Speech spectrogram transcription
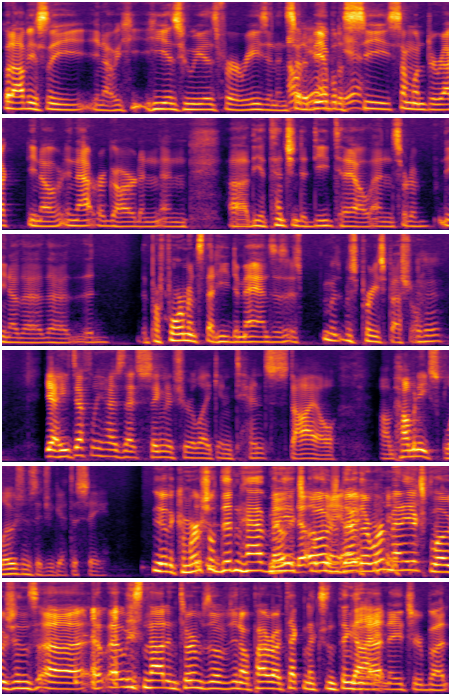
but obviously, you know, he, he is who he is for a reason, and so oh, to yeah, be able to yeah. see someone direct, you know, in that regard, and and uh, the attention to detail and sort of you know the the the, the performance that he demands is, is was pretty special. Mm-hmm. Yeah, he definitely has that signature like intense style. Um, how many explosions did you get to see? Yeah, the commercial didn't have many no, explosions. Okay, there, right. there weren't many explosions, uh, at, at, least not in terms of you know pyrotechnics and things Got of that it. nature. But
